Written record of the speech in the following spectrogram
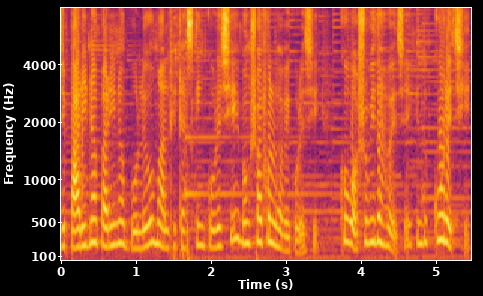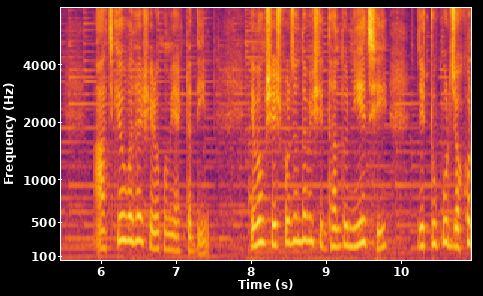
যে পারি না পারি না বলেও মাল্টিটাস্কিং করেছি এবং সফলভাবে করেছি। খুব অসুবিধা হয়েছে, কিন্তু করেছি। আজকেও বোধহয় সেরকমই একটা দিন। এবং শেষ পর্যন্ত আমি সিদ্ধান্ত নিয়েছি যে টুপুর যখন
